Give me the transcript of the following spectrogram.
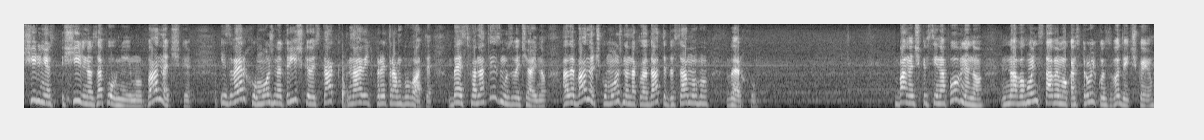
Щільно, щільно заповнюємо баночки. І зверху можна трішки ось так навіть притрамбувати. Без фанатизму, звичайно, але баночку можна накладати до самого верху. Баночки всі наповнено. На вогонь ставимо каструльку з водичкою.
